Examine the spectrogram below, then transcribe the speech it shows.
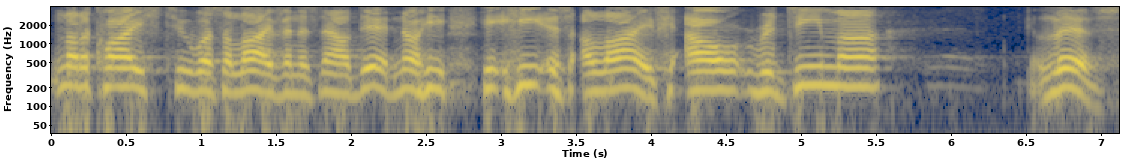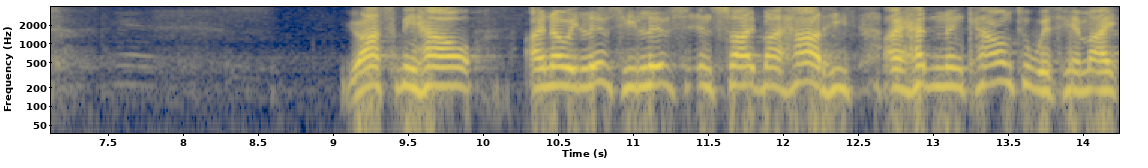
Not a Christ who was alive and is now dead. No, he, he, he is alive. Our Redeemer lives. You ask me how I know he lives. He lives inside my heart. He's, I had an encounter with him. I,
